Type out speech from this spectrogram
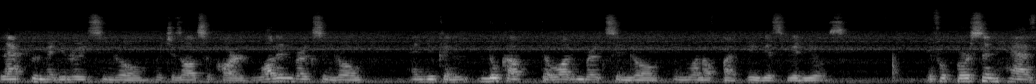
lateral medullary syndrome, which is also called Wallenberg syndrome, and you can look up the Wallenberg syndrome in one of my previous videos. If a person has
